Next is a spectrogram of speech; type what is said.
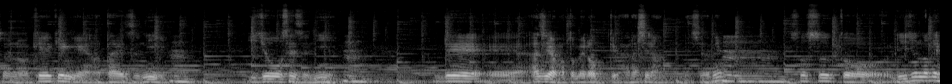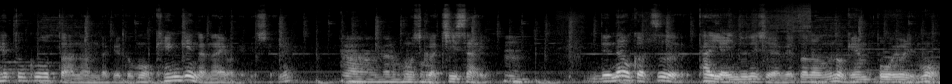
その経営権限を与えずにうん。異常せずにうで、えーアジアまとめろっていう話なんですよね、んうんそうするとリージョナルヘッドクォーターなんだけども権限がないわけですよね。ああなるほど。もしくは小さい。うん。でなおかつタイやインドネシアやベトナムの原法よりも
